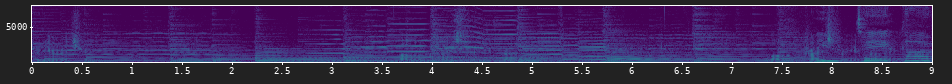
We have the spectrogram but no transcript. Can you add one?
for you, Richard. Love of Christ for you, brother. Love of Christ for you, Take brother.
